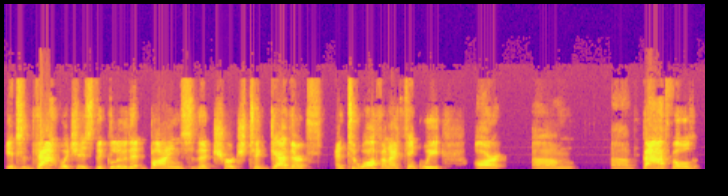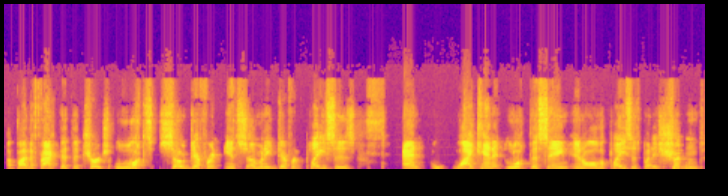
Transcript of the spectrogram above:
it's that which is the glue that binds the church together. And too often, I think we are um, uh, baffled by the fact that the church looks so different in so many different places. And why can't it look the same in all the places? But it shouldn't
